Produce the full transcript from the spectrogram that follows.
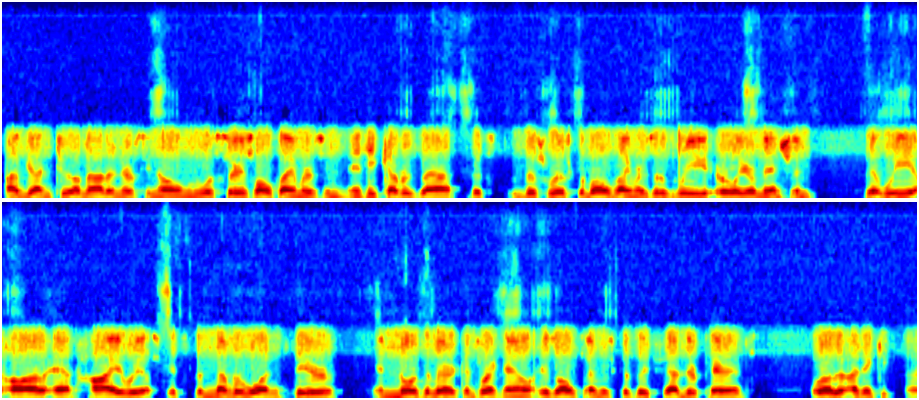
I've gotten two of them out of nursing homes with serious Alzheimer's, and, and he covers that this this risk of Alzheimer's, as we earlier mentioned, that we are at high risk. It's the number one fear in North Americans right now is Alzheimer's because they've had their parents or other, I think, uh,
